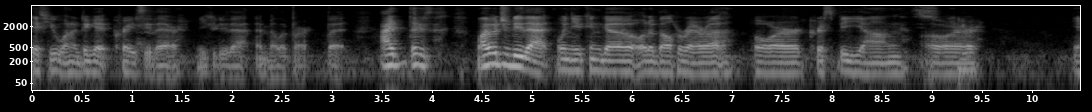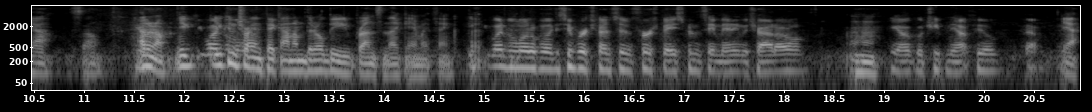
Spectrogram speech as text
if you wanted to get crazy there, you could do that at Miller Park. But I there's why would you do that when you can go Odubel Herrera or Chris B. Young or Yeah, so I don't know. You want you can try and pick on them. There'll be runs in that game, I think. But If you wanted to load up like a super expensive first baseman, say Manny Machado, Mhm. you know, go cheap in the outfield. That, yeah,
